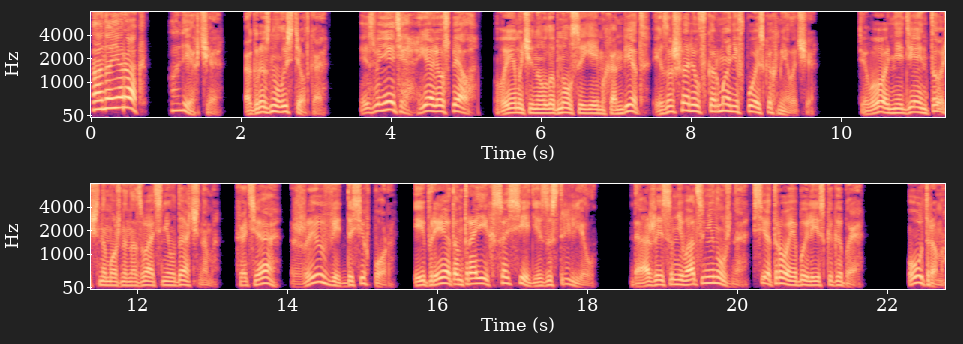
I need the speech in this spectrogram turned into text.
она ярак!» «Полегче», — огрызнулась тетка. «Извините, я ли успел». Вымоченно улыбнулся ей Махамбет и зашарил в кармане в поисках мелочи. Сегодня день точно можно назвать неудачным. Хотя жив ведь до сих пор. И при этом троих соседей застрелил. Даже и сомневаться не нужно, все трое были из КГБ. Утром,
